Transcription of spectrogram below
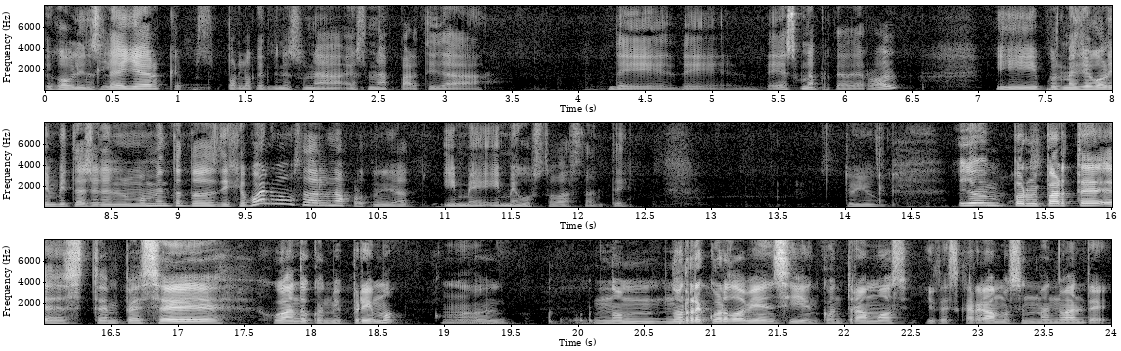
Goblin Slayer, que pues, por lo que entiendo es una es una partida de, de, de- una partida de rol. Y pues me llegó la invitación en un momento, entonces dije, bueno, vamos a darle una oportunidad. Y me, y me gustó bastante. ¿Tuyo? Yo, por mi parte, este, empecé jugando con mi primo. ¿no? No, no recuerdo bien si encontramos y descargamos un manual de,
